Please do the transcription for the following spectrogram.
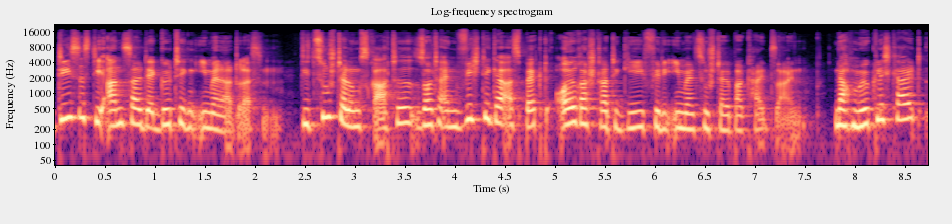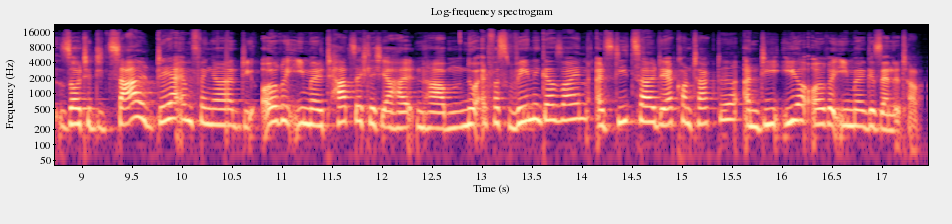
Dies ist die Anzahl der gültigen E-Mail-Adressen. Die Zustellungsrate sollte ein wichtiger Aspekt eurer Strategie für die E-Mail-Zustellbarkeit sein. Nach Möglichkeit sollte die Zahl der Empfänger, die eure E-Mail tatsächlich erhalten haben, nur etwas weniger sein als die Zahl der Kontakte, an die ihr eure E-Mail gesendet habt.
